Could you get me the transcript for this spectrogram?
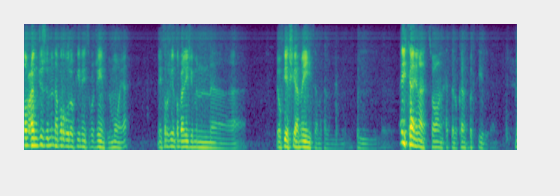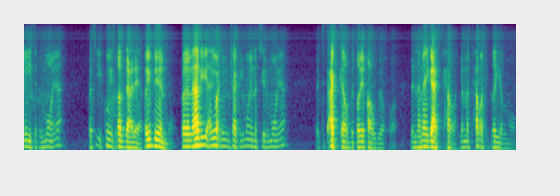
طبعا جزء منها برضو لو في نيتروجين في الموية. النيتروجين طبعا يجي من آه، لو في أشياء ميتة مثلا في أي كائنات سواء حتى لو كانت بكتيريا ميتة في الموية فيكون يتغذى عليها فيبدأ ينمو. فهذه هذه واحدة من مشاكل الموية انها تصير الموية تتعكر بطريقة أو بأخرى لأنها ما هي قاعدة تتحرك. لما تتحرك يتغير الموضوع.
